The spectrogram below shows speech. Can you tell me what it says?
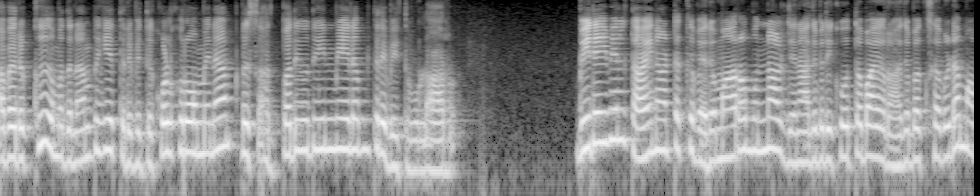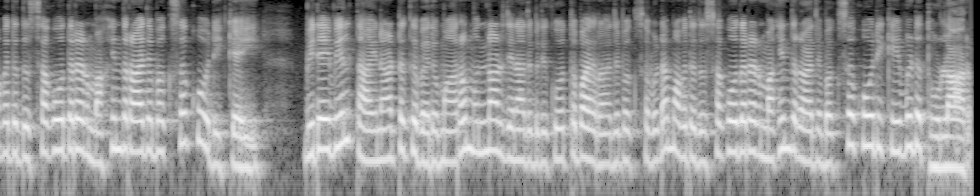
அவருக்கு எமது நன்றியை தெரிவித்துக் கொள்கிறோம் என ரிசாத் அத்பதியுதீன் மேலும் தெரிவித்துள்ளார். விரைவில் தாய்நாட்டுக்கு வருமாறு முன்னாள் ஜனாதிபதி கோத்தபாய ராஜபக்சவிடம் அவரது சகோதரர் மஹிந்த ராஜபக்ச கோரிக்கை. விரைவில் தாய்நாட்டுக்கு வருமாறு முன்னாள் ஜனாதிபதி கோத்தபாய ராஜபக்சவிடம் அவரது சகோதரர் மஹிந்த ராஜபக்ச கோரிக்கை விடுத்துள்ளார்.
